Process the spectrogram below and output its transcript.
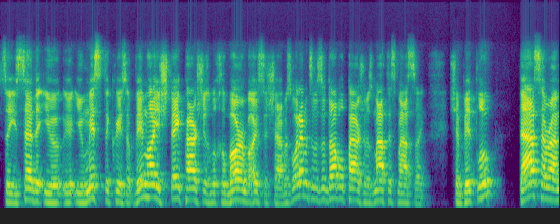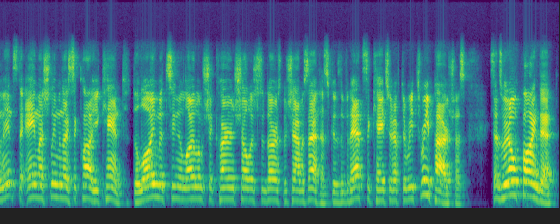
So you said that you you missed the kriyas of Vimha Yishtei parshas l'chubarim ba'isa Shabbos. What happens if it was a double parsha? It was matis masay. Shabitlu. Das haramins the aim ashlim and You can't. The loy mitzina loylam shekarin shalish b'shabbos echas. Because if that's the case, you'd have to read three parashas. Says we don't find that.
